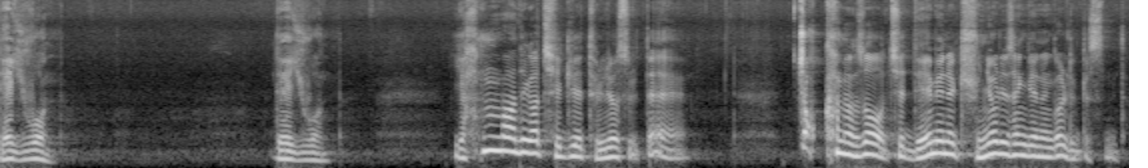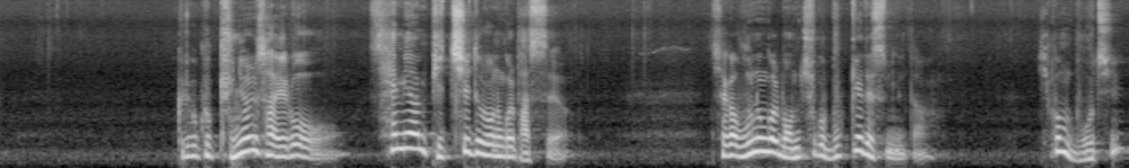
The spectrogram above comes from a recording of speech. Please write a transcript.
내 유언. 내 유언. 이 한마디가 제 귀에 들렸을 때 쩍 하면서 제 내면에 균열이 생기는 걸 느꼈습니다. 그리고 그 균열 사이로 세미한 빛이 들어오는 걸 봤어요. 제가 우는 걸 멈추고 묻게 됐습니다. 이건 뭐지?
